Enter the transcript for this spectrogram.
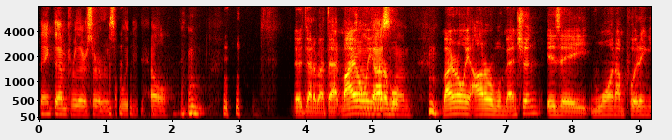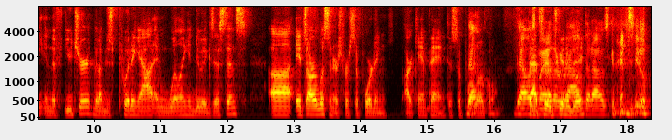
Thank them for their service. Holy hell! No doubt about that. My John only honorable Vasselon. my only honorable mention is a one I'm putting in the future that I'm just putting out and willing into existence. Uh, it's our listeners for supporting our campaign to support That- local. That was That's my who it's other gonna route be. that I was gonna do.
